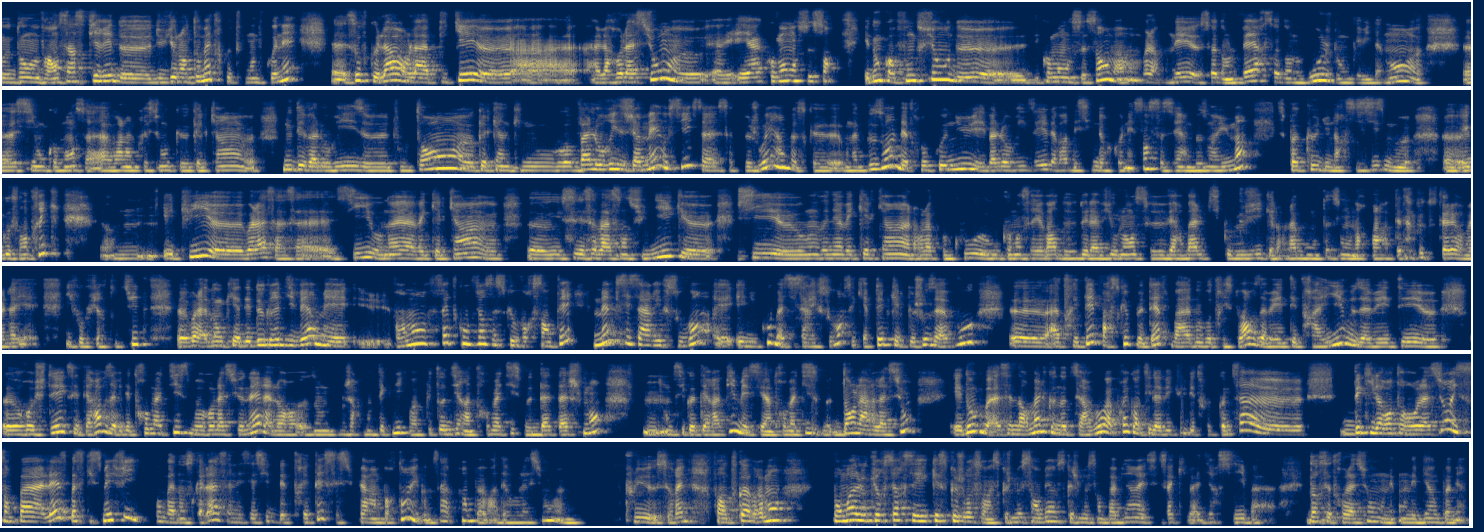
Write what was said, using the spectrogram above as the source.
dont enfin, on s'est inspiré du violentomètre que tout le monde connaît, euh, sauf que là, on l'a appliqué à, la relation et à comment on se sent. Et donc en fonction de, comment on se sent, ben, voilà, on est soit dans le vert, soit dans le rouge. Donc évidemment, si on commence à avoir l'impression que quelqu'un nous dévalorise tout le temps, quelqu'un qui nous valorise jamais aussi, ça, peut jouer, hein, parce qu'on a besoin d'être reconnu et valorisé, d'avoir des signes de reconnaissance. Ça, c'est un besoin humain. C'est pas que du narcissisme euh, égocentrique. Euh, et puis, euh, voilà, si on est avec quelqu'un, ça va à sens unique. si on venait avec quelqu'un, alors là, pour le coup, où commence à y avoir de, la violence verbale, psychologique, alors là, bon, de toute façon, on en reparlera peut-être un peu tout à l'heure, mais là, il faut fuir tout de suite. voilà, donc il y a des degrés divers, mais vraiment, faites confiance à ce que vous ressentez, même si ça arrive souvent. Et, et du coup, bah, si ça arrive souvent, c'est qu'il y a peut-être quelque chose à vous euh, à traiter parce que peut-être bah, dans votre histoire, vous avez été trahi, vous avez été euh, euh, rejeté, etc. Vous avez des traumatismes relationnels. Alors, dans le jargon technique, on va plutôt dire un traumatisme d'attachement hum, en psychothérapie, mais c'est un traumatisme dans la relation. Et donc, bah, c'est normal que notre cerveau, après, quand il a vécu des trucs comme ça, dès qu'il rentre en relation, il se sent pas à l'aise parce qu'il se méfie. Bon, bah, dans ce cas-là, ça nécessite d'être traité, c'est super important. Et comme ça, après, on peut avoir des relations plus sereines. Enfin, en tout cas, vraiment pour moi, le curseur, c'est qu'est-ce que je ressens? Est-ce que je me sens bien Est-ce que je me sens pas bien? Et c'est ça qui va dire si bah, dans cette relation, on est, bien ou pas bien.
